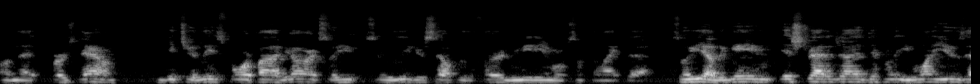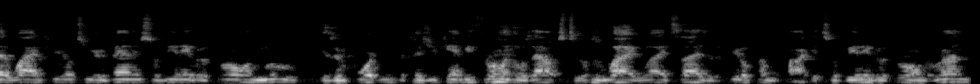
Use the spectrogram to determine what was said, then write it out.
on that first down, and get you at least four or five yards, so you so you leave yourself with a third and medium or something like that. So yeah, the game is strategized differently. You want to use that wide field to your advantage. So being able to throw and move is important because you can't be throwing those outs to those wide, wide sides of the field from the pocket. So being able to throw on the run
